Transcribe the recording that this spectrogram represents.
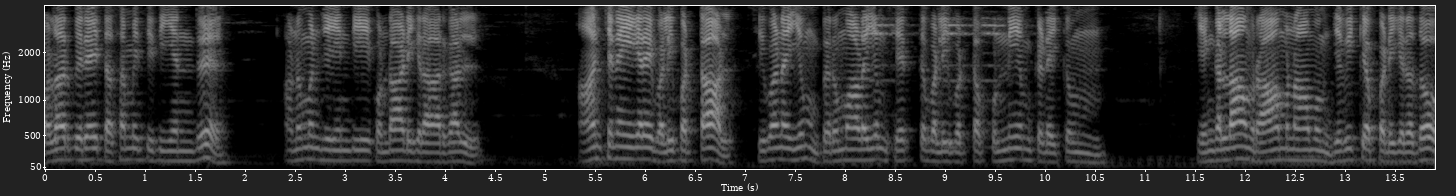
வளர்பிறை தசமி திதியன்று அனுமன் ஜெயந்தியை கொண்டாடுகிறார்கள். ஆஞ்சநேயரை வழிபட்டால் சிவனையும் பெருமாளையும் சேர்த்து வழிபட்ட புண்ணியம் கிடைக்கும். எங்கெல்லாம் ராமநாமம் ஜெபிக்கப்படுகிறதோ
